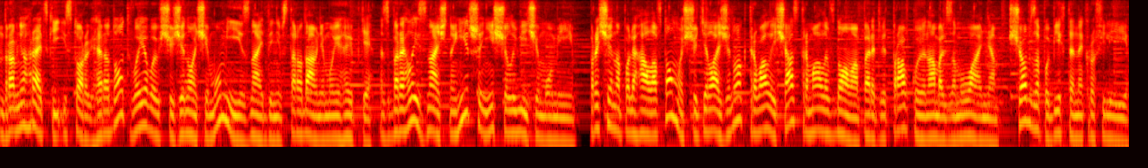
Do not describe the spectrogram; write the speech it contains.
Древньогрецький історик Геродот виявив, що жіночі мумії, знайдені в стародавньому Єгипті, збереглись значно гірше, ніж чоловічі мумії. Причина полягала в тому, що тіла жінок тривалий час тримали вдома перед відправкою на бальзамування, щоб запобігти некрофілії.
